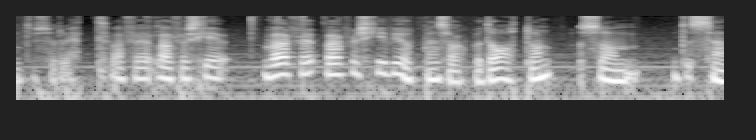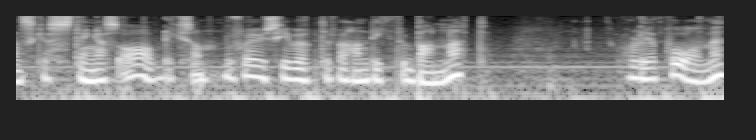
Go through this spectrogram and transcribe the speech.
inte så lätt. Varför, varför, skrev, varför, varför skriver jag upp en sak på datorn som sen ska stängas av liksom? Då får jag ju skriva upp det för hand likt förbannat. Vad håller jag på med?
